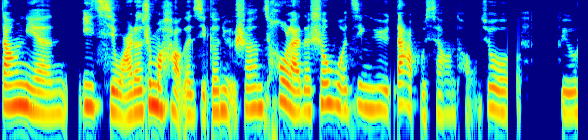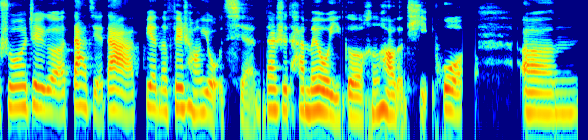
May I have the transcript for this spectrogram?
当年一起玩的这么好的几个女生，后来的生活境遇大不相同。就比如说这个大姐大变得非常有钱，但是她没有一个很好的体魄。嗯，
